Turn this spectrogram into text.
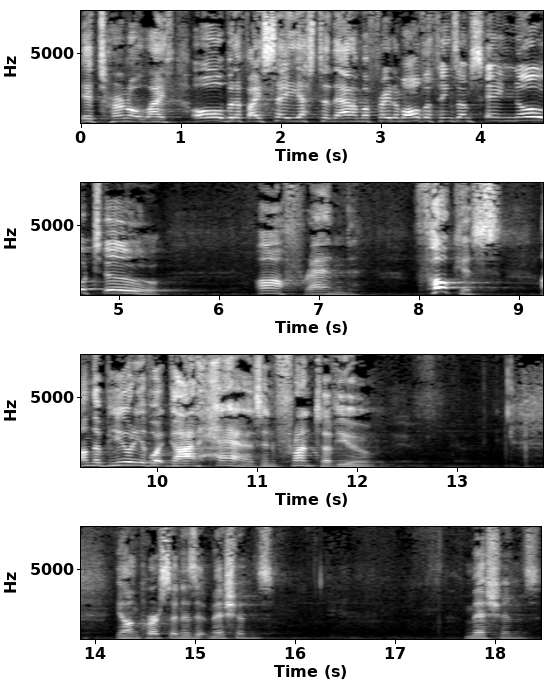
Eternal life. Oh, but if I say yes to that, I'm afraid of all the things I'm saying no to. Oh, friend, focus on the beauty of what God has in front of you. Young person, is it missions? Missions.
